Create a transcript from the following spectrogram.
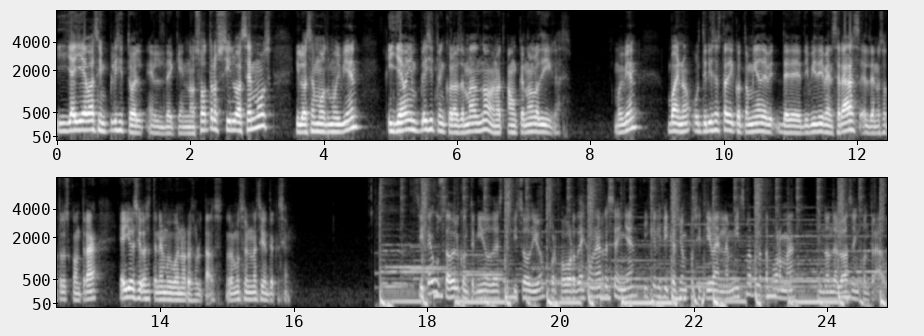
y ya llevas implícito el, de que nosotros sí lo hacemos y lo hacemos muy bien, y lleva implícito en que los demás no, aunque no lo digas. Muy bien. Bueno, utiliza esta dicotomía de, de divide y vencerás, el de nosotros contra ellos y vas a tener muy buenos resultados. Nos vemos en una siguiente ocasión. Si te ha gustado el contenido de este episodio, por favor deja una reseña y calificación positiva en la misma plataforma en donde lo has encontrado.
